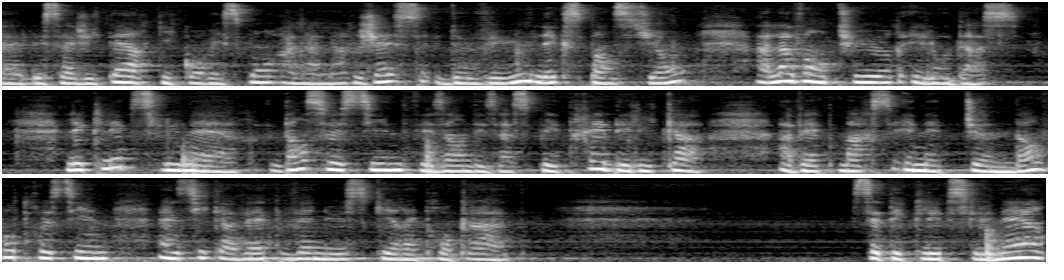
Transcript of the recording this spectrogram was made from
Euh, le Sagittaire qui correspond à la largesse de vue, l'expansion, à l'aventure et l'audace. L'éclipse lunaire, dans ce signe faisant des aspects très délicats avec Mars et Neptune dans votre signe, ainsi qu'avec Vénus qui rétrograde. Cette éclipse lunaire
